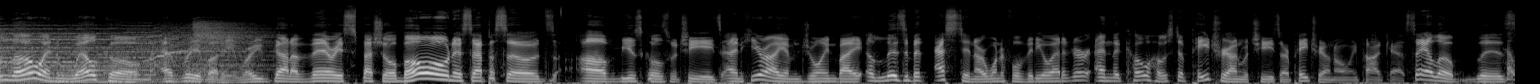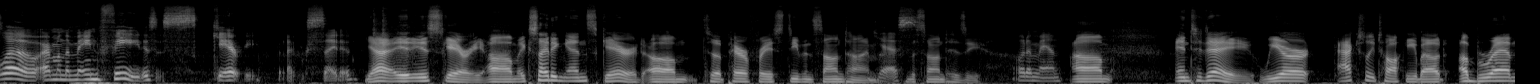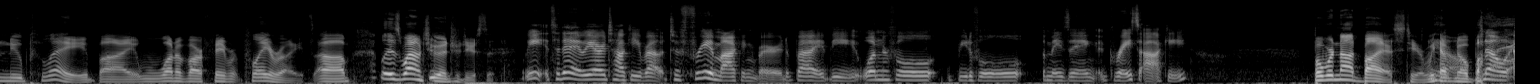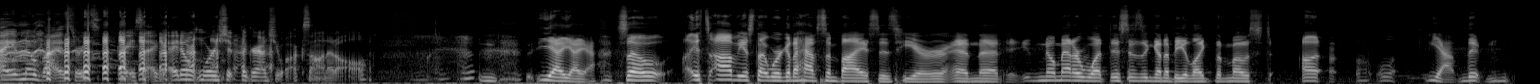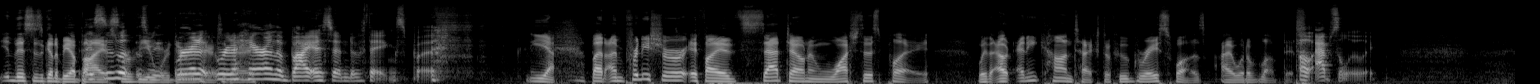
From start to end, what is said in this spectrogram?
Hello and welcome, everybody. Where you've got a very special bonus episodes of Musicals with Cheese, and here I am joined by Elizabeth Eston, our wonderful video editor, and the co-host of Patreon with Cheese, our Patreon-only podcast. Say hello, Liz. Hello, I'm on the main feed. This is scary, but I'm excited. Yeah, it is scary, um, exciting and scared. Um, to paraphrase Stephen Sondheim, Yes. the Sondhizzy. What a man. Um, and today we are actually talking about a brand new play by one of our favorite playwrights. Um, Liz, why don't you introduce it? We today we are talking about To Free a Mockingbird by the wonderful, beautiful, amazing Grace Aki. But we're not biased here. We have no bias. No, I have no bias towards Grace Aki. I don't worship the ground she walks on at all. Yeah, yeah, yeah. So it's obvious that we're gonna have some biases here, and that no matter what, this isn't gonna be like the most. Uh, uh, yeah, th- this is gonna be a biased a, review we're we're here we're gonna today. hair on the biased end of things, but Yeah, but I'm pretty sure if I had sat down and watched this play without any context of who Grace was, I would have loved it. oh, absolutely.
